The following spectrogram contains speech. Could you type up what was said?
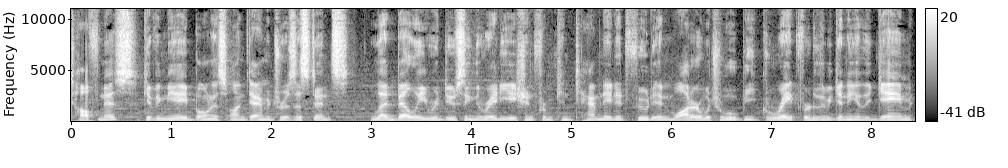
Toughness, giving me a bonus on damage resistance. Lead Belly, reducing the radiation from contaminated food and water, which will be great for the beginning of the game.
